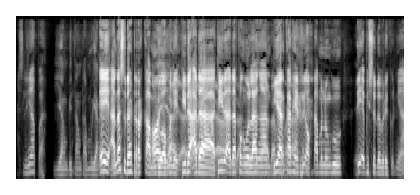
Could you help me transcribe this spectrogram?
aslinya apa? Yang bintang tamu yang Eh. Anda sudah terekam Oh, dua iya, menit. iya, tidak iya, ada, iya, tidak ada tidak, pengulangan. tidak ada Biarkan pengulangan. Henry Okta menunggu di episode berikutnya.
